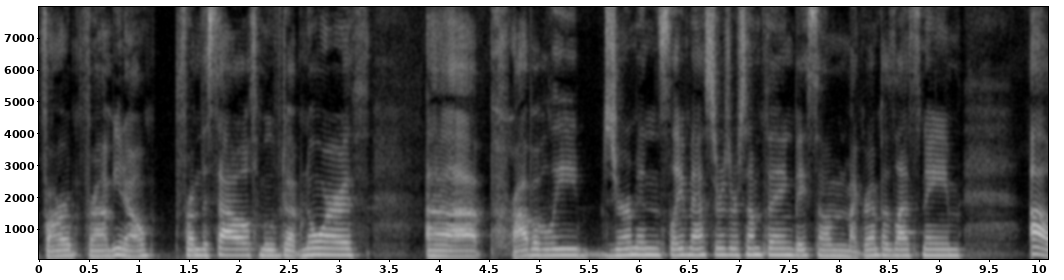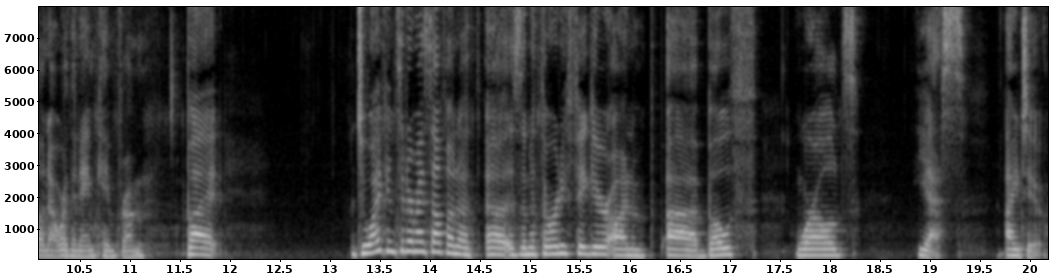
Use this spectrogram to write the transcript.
far from, you know, from the South, moved up north, uh, probably German slave masters or something based on my grandpa's last name. I don't know where the name came from. But do I consider myself an, uh, as an authority figure on uh, both worlds? Yes. I do.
